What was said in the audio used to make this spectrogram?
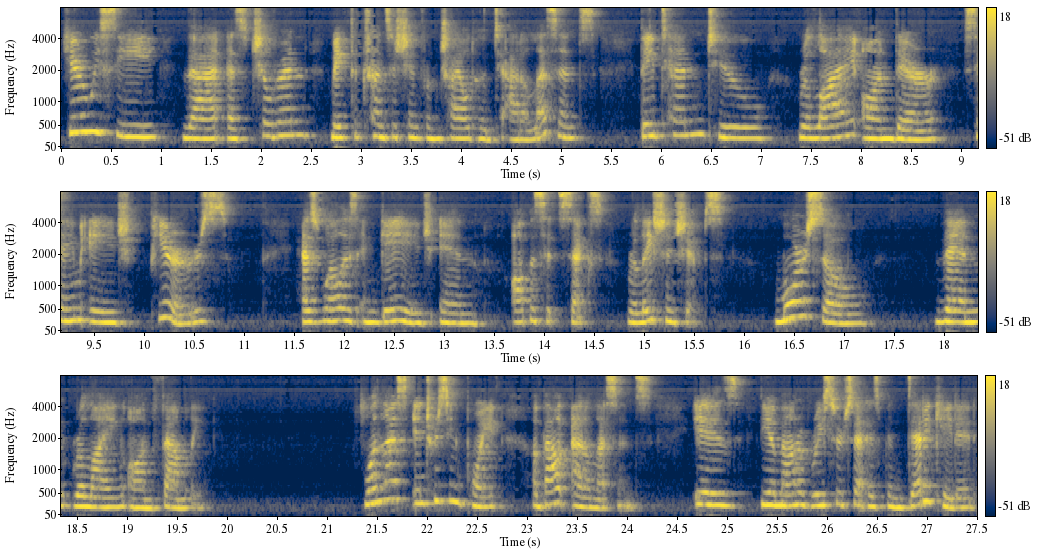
Here we see that as children make the transition from childhood to adolescence, they tend to rely on their same age peers as well as engage in opposite sex relationships, more so than relying on family. One last interesting point about adolescence is the amount of research that has been dedicated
